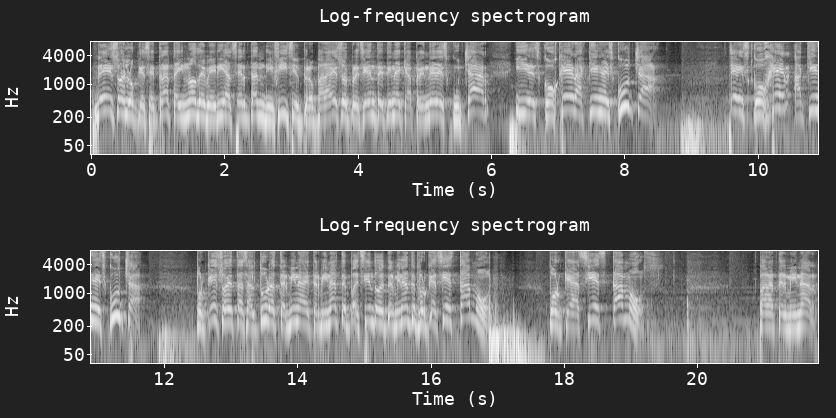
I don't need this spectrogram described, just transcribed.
De eso es lo que se trata y no debería ser tan difícil, pero para eso el presidente tiene que aprender a escuchar y escoger a quien escucha. Escoger a quien escucha. Porque eso a estas alturas termina determinante, siendo determinante porque así estamos. Porque así estamos. Para terminar,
